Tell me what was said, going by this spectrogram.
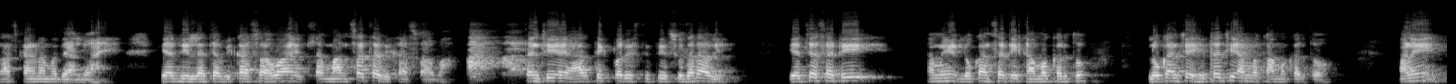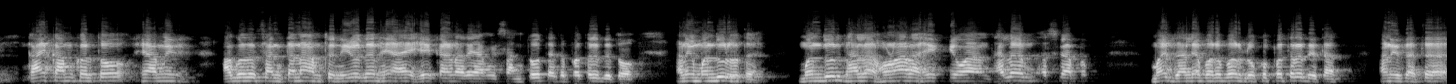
राजकारणामध्ये आलो आहे. या जिल्ह्याचा विकास व्हावा इथल्या माणसाचा विकास व्हावा. त्यांची आर्थिक परिस्थिती सुधारावी याच्यासाठी आम्ही लोकांसाठी कामं करतो. लोकांच्या हिताची आम्ही कामं करतो. आणि काय काम करतो हे आम्ही अगोदर सांगताना आमचं नियोजन हे आहे हे करणार आहे आम्ही सांगतो त्याचं पत्र देतो. आणि मंजूर होतं. मंजूर झालं होणार आहे किंवा झालं असल्या माहीत झाल्याबरोबर लोक पत्र देतात आणि त्याचं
